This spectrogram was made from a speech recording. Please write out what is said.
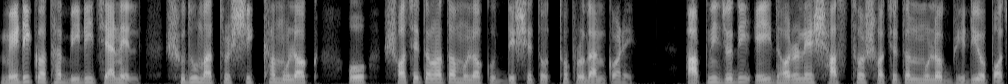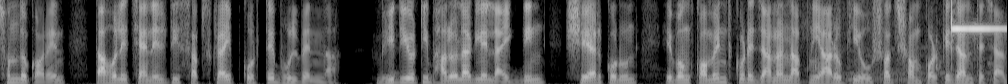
মেডিকথা বিডি চ্যানেল শুধুমাত্র শিক্ষামূলক ও সচেতনতামূলক উদ্দেশ্যে তথ্য প্রদান করে। আপনি যদি এই ধরনের স্বাস্থ্য সচেতনমূলক ভিডিও পছন্দ করেন, তাহলে চ্যানেলটি সাবস্ক্রাইব করতে ভুলবেন না। ভিডিওটি ভালো লাগলে লাইক দিন, শেয়ার করুন এবং কমেন্ট করে জানান আপনি আরও কি ঔষধ সম্পর্কে জানতে চান।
